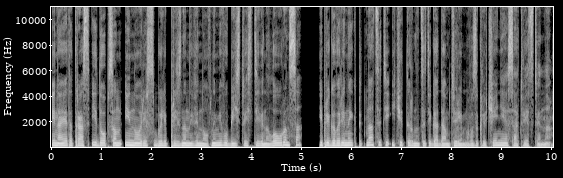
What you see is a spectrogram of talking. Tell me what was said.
И на этот раз и Добсон, и Норрис были признаны виновными в убийстве Стивена Лоуренса и приговорены к 15 и 14 годам тюремного заключения соответственно.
